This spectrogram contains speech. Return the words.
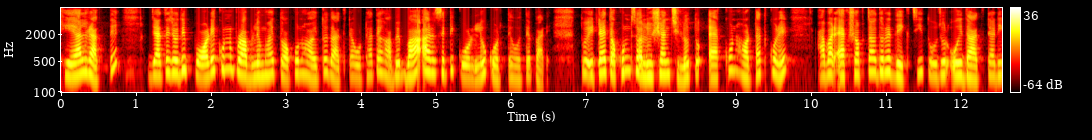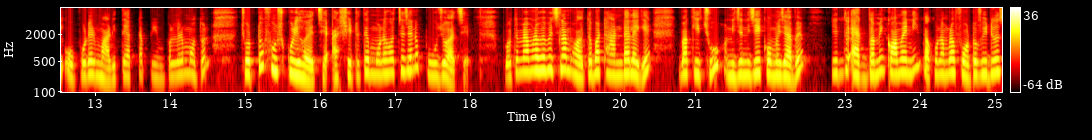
খেয়াল রাখতে, যাতে যদি পরে কোনো প্রবলেম হয়, তখন হয়তো দাঁতটা ওঠাতে হবে, বা আর সেটি করলেও করতে হতে পারে। তো এটাই তখন সলিউশন ছিল। তো এখন হঠাৎ করে আবার এক সপ্তাহ ধরে দেখছি তোজোর ওই দাঁতটারই ওপরের মাড়িতে একটা পিম্পলের মতন ছোট্ট ফুসকুড়ি হয়েছে আর সেটাতে মনে হচ্ছে যেন পুজো আছে। প্রথমে আমরা ভেবেছিলাম হয়তো বা ঠান্ডা লেগে বা কিছু নিজে নিজেই কমে যাবে কিন্তু একদমই কমেনি। তখন আমরা ফটো ভিডিওস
